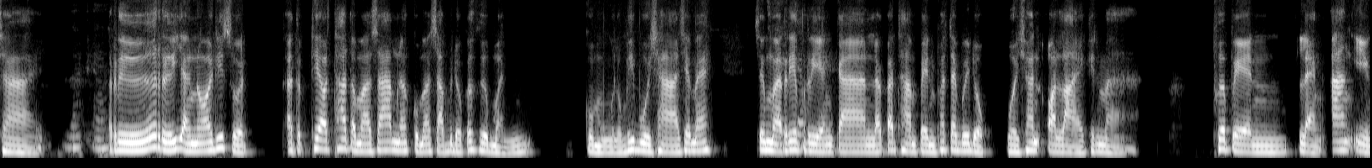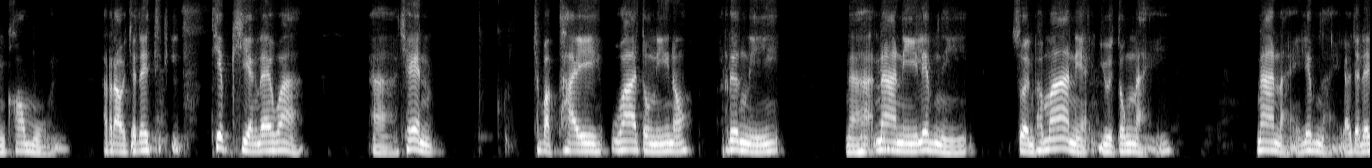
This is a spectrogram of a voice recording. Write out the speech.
ใช่นะคะหรือหรืออย่างน้อยที่สุดอะที่ถ้าตมาทราบนะกลุ่มอาสาปิฎกก็คือเหมือนกลุ่มหลวงพี่บูชาใช่ไหม ซึ่งมาเรียบเรียงการแล้วก็ทำเป็นพระไตรปิฎกเวอร์ชันออนไลน์ขึ้นมา เพื่อเป็นแหล่งอ้างอิงข้อมูล เราจะได้เทียบเคียงได้ว่า อ่า เช่น ฉบับไทยว่าตรงนี้เนาะเรื่องนี้นะฮะหน้านี้เล่มนี้ ส่วนพม่าเนี่ยอยู่ตรงไหน หน้าไหนเล่มไหน เราจะได้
